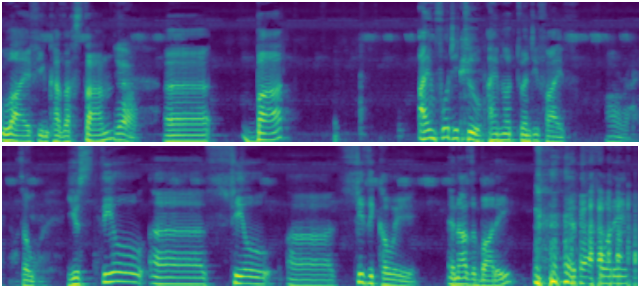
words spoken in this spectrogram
life in Kazakhstan. yeah Uh, but I'm 42. I'm not 25. all right So you still uh, feel uh, physically another body at 40.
